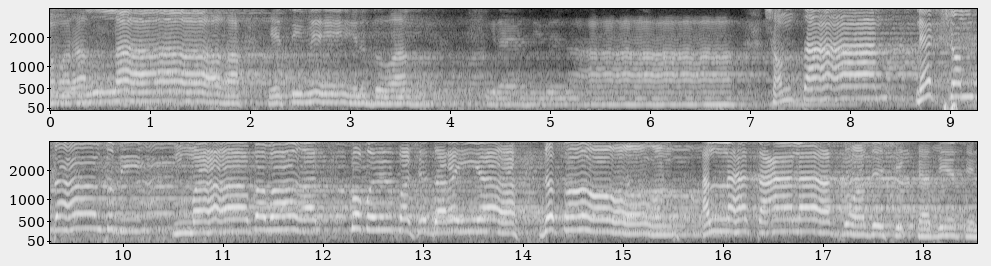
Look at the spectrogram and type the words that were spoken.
আমার আল্লাহ এতিমের দোয়া ফিরাইয়া দিবে না। সন্তান, নেক সন্তান যদি মা বাবার কবরের পাশে দাঁড়াইয়া যখন আল্লাহ তাআলা দোয়া যে শিক্ষা দিয়েছেন,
